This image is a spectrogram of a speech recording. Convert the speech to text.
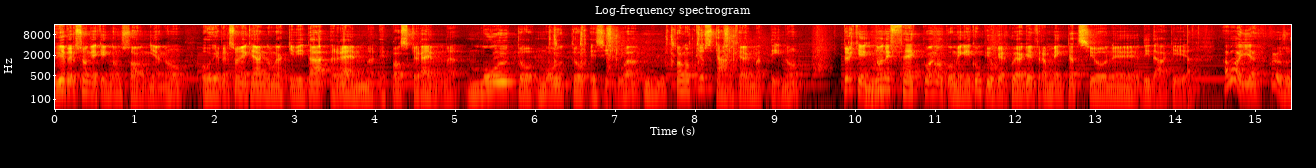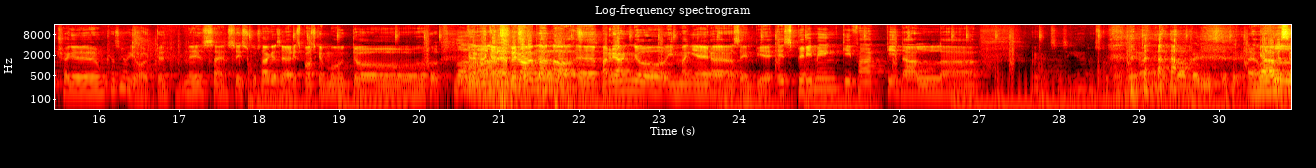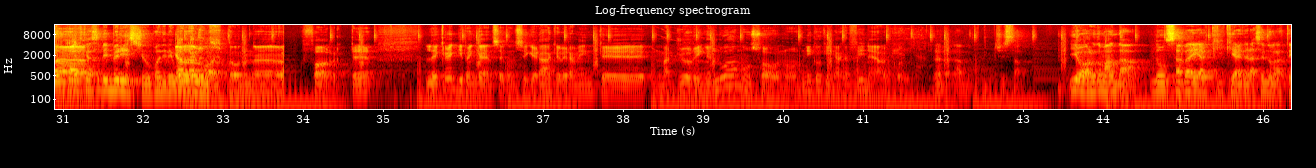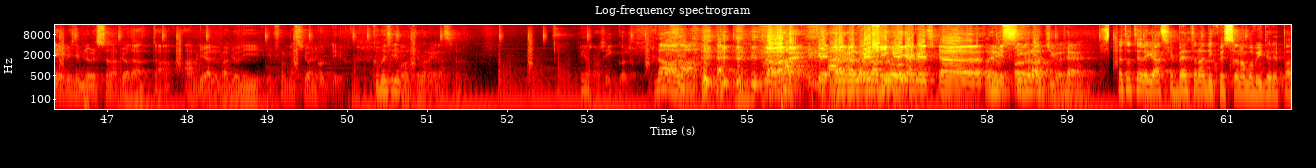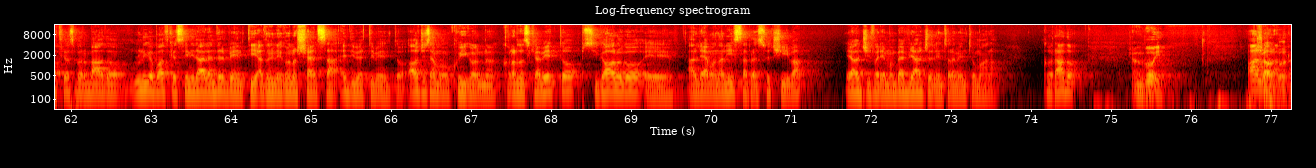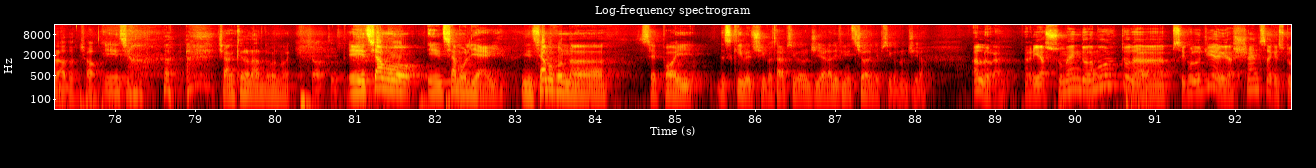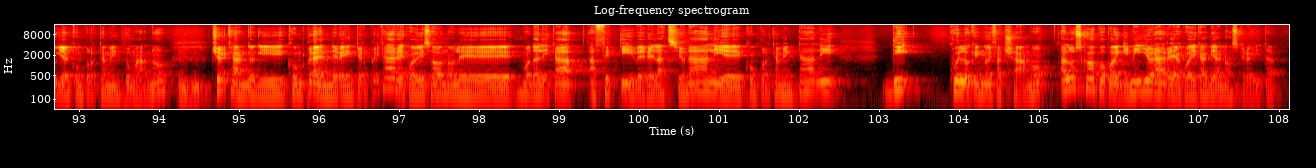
Le persone che non sognano o le persone che hanno un'attività REM e post-REM molto molto esigua Mhm. sono più stanche al mattino perché Mhm. non effettuano come nei computer quella deframmentazione di dati. A voglia, quello succede un casino di volte. Nel senso, sì, scusate se la risposta è molto. No, Cara, no, no, però sì, no, terra, no, sì, eh, parlando in maniera semplice, esperimenti fatti dal. Come cazzo si chiama? Scusate. eh. Va benissimo. Eh, guarda, questo è un podcast liberissimo, puoi dire quello Galla che vuoi. Luston, eh, forte. Le tre dipendenze considerate veramente maggiori nell'uomo sono nicotina, caffeina e alcol. Vabbè, vabbè, ci sta. Io ho una domanda, non saprei a chi chiederla, se non a te mi sembra la persona più adatta a livello proprio di informazione. Oddio, Come si rimorchia una ragazza? Io sono single. No, no. No, vabbè, che, A a, prescindere da questa proprio risposta- psicologico, cioè. Ciao a tutti ragazzi e bentornati in questo nuovo video del podcast Barbato, l'unico podcast in Italia under 20 ad unire conoscenza e divertimento. Oggi siamo qui con Corrado Schiavetto, psicologo e allievo analista presso Civa e oggi faremo un bel viaggio dentro la mente umana. Corrado? Ciao a voi. Allora, Ciao Corrado, ciao. iniziamo. C'è anche Leonardo con noi. Ciao a tutti. Iniziamo, iniziamo lievi. Iniziamo con eh, se puoi descriverci cos'è la psicologia, la definizione di psicologia. Allora, riassumendola molto, la psicologia è la scienza che studia il comportamento umano, Mhm. cercando di comprendere e interpretare quali sono le modalità affettive, relazionali e comportamentali di quello che noi facciamo, allo scopo poi di migliorare la qualità della nostra vita.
